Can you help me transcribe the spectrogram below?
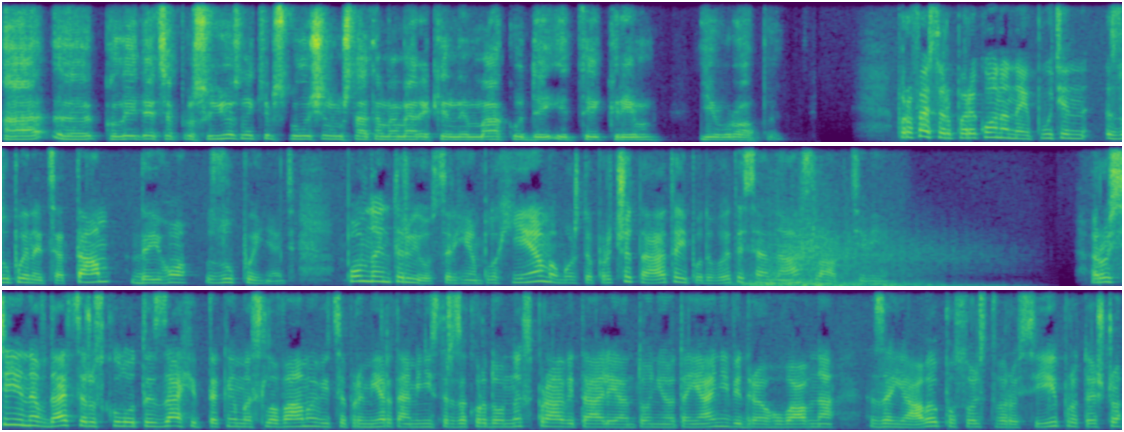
А е, коли йдеться про союзників, Сполученим Штатам Америки нема куди йти, крім Європи. Професор переконаний, Путін зупиниться там, де його зупинять. Повне інтерв'ю з Сергієм Плохієм ви можете прочитати і подивитися на Слав ТІВІ. Росії не вдасться розколоти захід такими словами. Віце-прем'єр та міністр закордонних справ Італії Антоніо Таяні відреагував на заяви посольства Росії про те, що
